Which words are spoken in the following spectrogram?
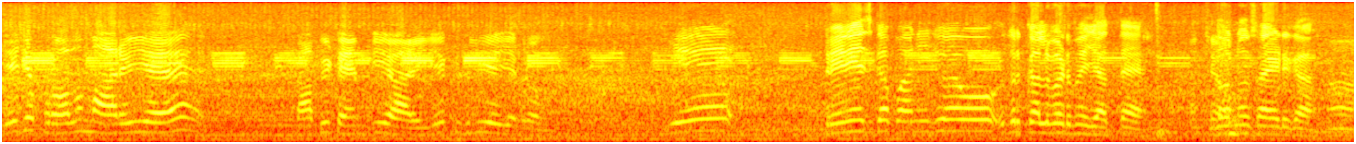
ये जो प्रॉब्लम आ रही है काफ़ी टाइम की आ रही है किस लिए ये प्रॉब्लम ये ड्रेनेज का पानी जो है वो उधर कलवर्ट में जाता है अच्छा। दोनों साइड का हाँ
